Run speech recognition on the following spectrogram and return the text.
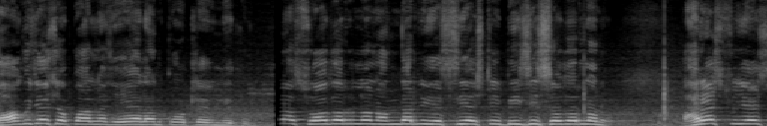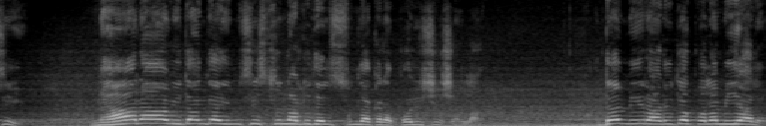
బాగు చేసే పాలన చేయాలనుకోవట్లేదు మీకు. సోదరులను అందరినీ ఎస్సీ ఎస్టీ బీసీ సోదరులను అరెస్ట్ చేసి నానా విధంగా హింసిస్తున్నట్టు తెలుస్తుంది అక్కడ పోలీస్ స్టేషన్లో. అంటే మీరు అడిగితే పొలం ఇవ్వాలి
